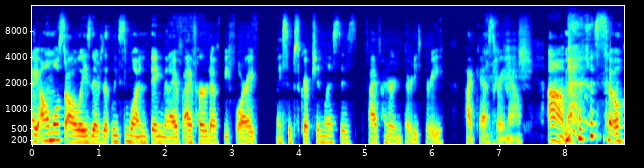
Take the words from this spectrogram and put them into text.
I almost always, there's at least one thing that I've I've heard of before. I, my subscription list is 533 podcasts oh right gosh. now. Um, so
